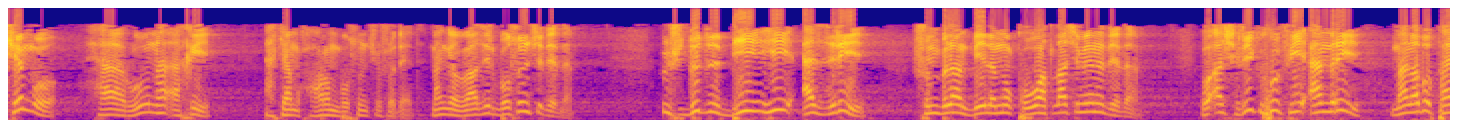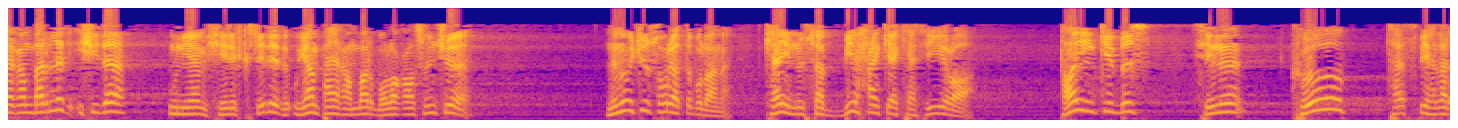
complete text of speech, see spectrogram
Kim u? Haruna ahi akam horim bo'lsinchi shu dedi. Manga vazir bo'lsinchi dedi. Ushdudi bihi azri shu bilan belimni quvvatlashi meni dedi. Va ashrikhu fi amri mana bu payg'ambarlik ishida uni ham sherik qilchi dedi. U ham payg'ambar bo'la qolsinchi. Nima uchun so'rayapti bularni? Kay nusabbihaka kathira. Toinki biz seni ko'p tasbehlar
